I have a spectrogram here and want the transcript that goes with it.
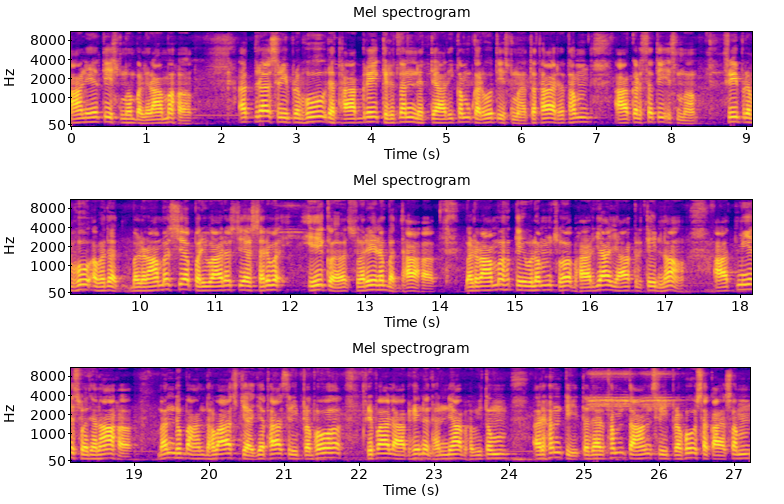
आनयति स्म बलराम। अत्र श्री प्रभु रथाग्रे कीर्तन नृत्यादिकं करोति स्म तथा रथम आकर्षति स्म। श्री प्रभु अवदत् बलराम से परिवार सर्व एक स्वरेण बद्धा। बलराम केवल स्वभार्या कृते न आत्मीय स्वजना बंधुबांधवाश्च यथा श्री प्रभो कृपालाभेन धन्या भवितुम अर्हन्ति। तदर्थम तान श्री प्रभो सकाशम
